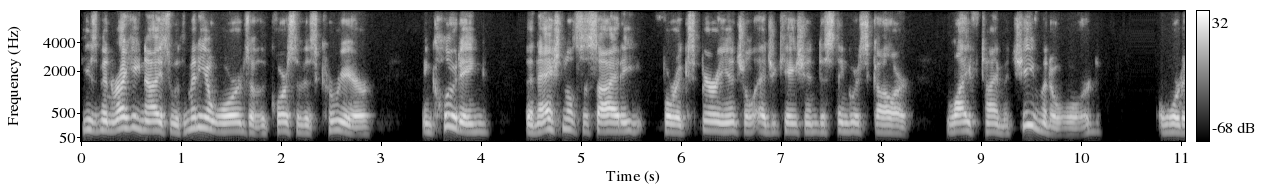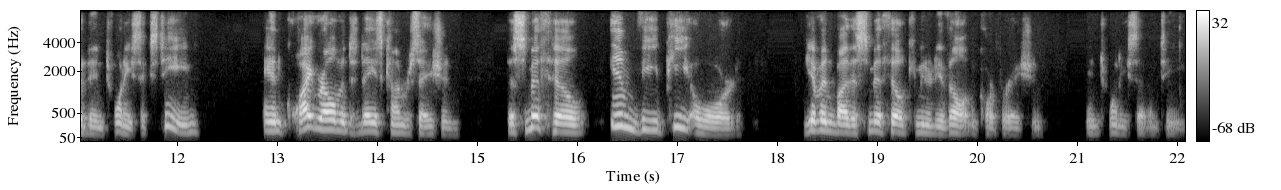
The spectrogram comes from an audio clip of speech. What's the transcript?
He has been recognized with many awards over the course of his career, including the National Society for Experiential Education Distinguished Scholar Lifetime Achievement Award, awarded in 2016, and quite relevant to today's conversation, the Smith Hill MVP Award, given by the Smith Hill Community Development Corporation in 2017.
